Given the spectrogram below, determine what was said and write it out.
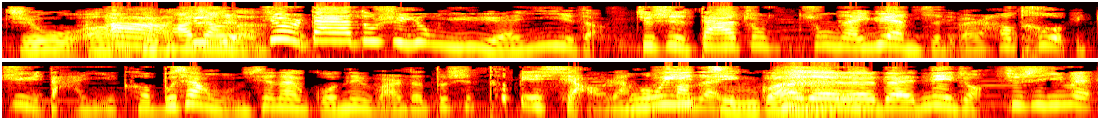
植物啊，很夸张的。就是就是大家都是用于园艺的，就是大家种种在院子里边，然后特别巨大一棵，不像我们现在国内玩的都是特别小，然后微景观。对对对，那种就是因为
